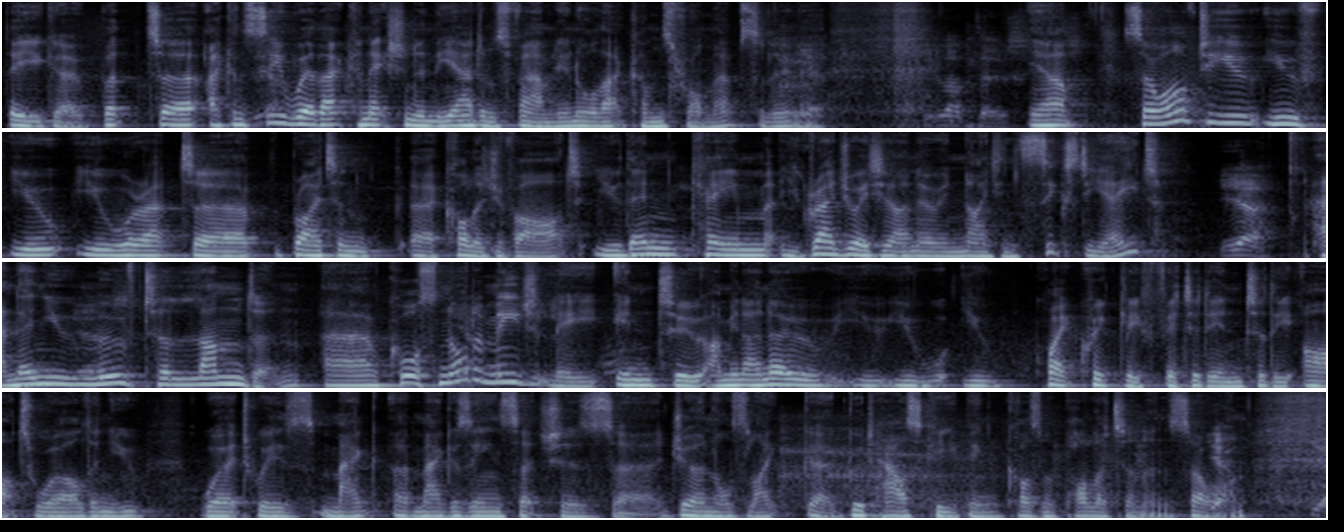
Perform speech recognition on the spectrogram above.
there you go. But uh, I can see where that connection in the Addams family and all that comes from. Absolutely. Yeah, he loved those. Yeah. So after you you you you were at uh, Brighton uh, College of Art, you then came. You graduated, I know, in 1968. Yeah. And then you moved to London, uh, of course, not immediately into. I mean, I know you you you quite quickly fitted into the art world, and you worked with mag, uh, magazines such as uh, journals like uh, Good Housekeeping, Cosmopolitan, and so Yeah, on. yeah.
